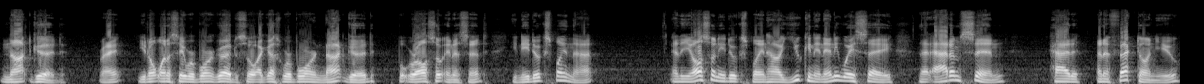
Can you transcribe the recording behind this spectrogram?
not good. Right? You don't want to say we're born good, so I guess we're born not good, but we're also innocent. You need to explain that, and you also need to explain how you can in any way say that Adam's sin had an effect on you,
